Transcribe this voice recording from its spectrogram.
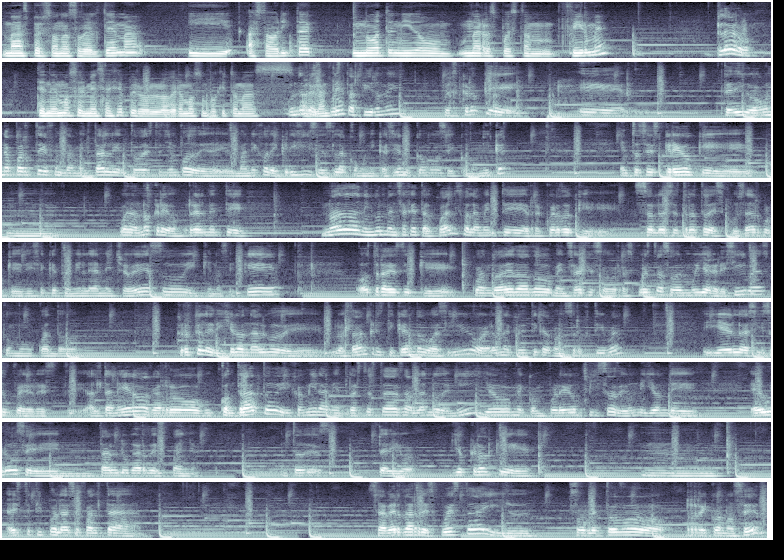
más personas sobre el tema. Y hasta ahorita no ha tenido una respuesta firme. Claro. Tenemos el mensaje, pero lo veremos un poquito más una respuesta firme, pues creo que, eh, te digo, una parte fundamental en todo este tiempo del manejo de crisis es la comunicación y cómo se comunica. Entonces creo que, mm, bueno, no creo, realmente no ha dado ningún mensaje tal cual, solamente recuerdo que solo se trata de excusar porque dice que también le han hecho eso y que no sé qué. Otra es de que cuando ha dado mensajes o respuestas son muy agresivas, como cuando creo que le dijeron algo de lo estaban criticando o así, o era una crítica constructiva. Y él así súper este, altanero agarró un contrato y dijo, mira, mientras tú estás hablando de mí, yo me compré un piso de un millón de euros en tal lugar de España. Entonces, te digo, yo creo que mm, a este tipo le hace falta saber dar respuesta y sobre todo reconocer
